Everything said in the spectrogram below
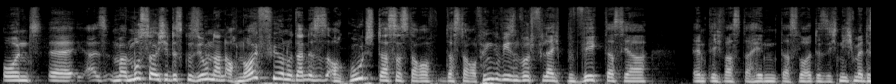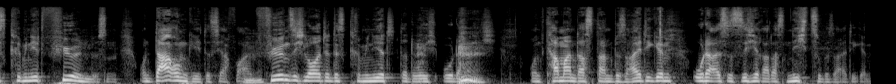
und äh, also man muss solche Diskussionen dann auch neu führen und dann ist es auch gut, dass es darauf, dass darauf hingewiesen wird. Vielleicht bewegt das ja endlich was dahin, dass Leute sich nicht mehr diskriminiert fühlen müssen. Und darum geht es ja vor allem. Mhm. Fühlen sich Leute diskriminiert dadurch oder nicht? Und kann man das dann beseitigen oder ist es sicherer, das nicht zu beseitigen?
